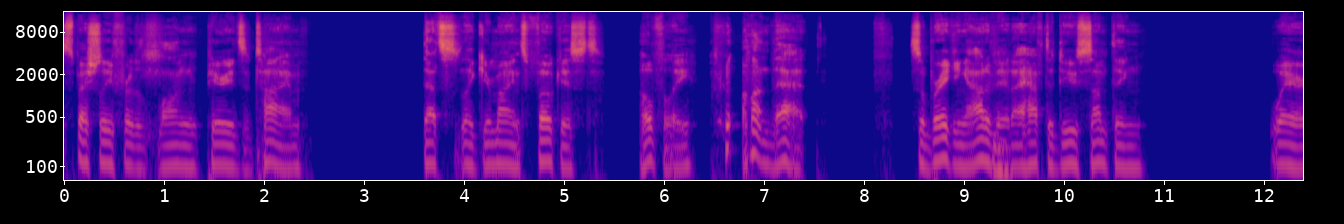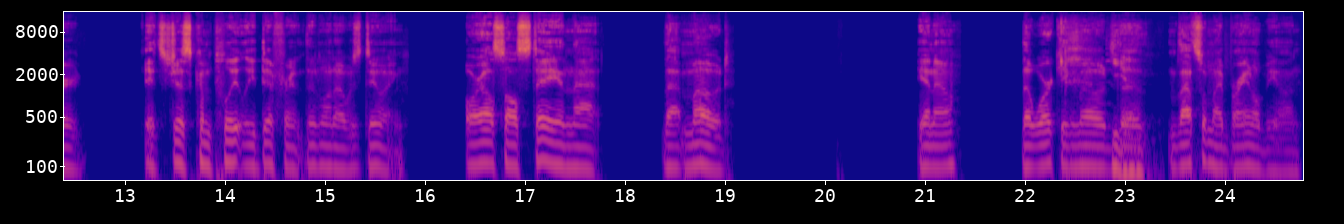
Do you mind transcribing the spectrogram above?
especially for long periods of time, that's like your mind's focused, hopefully, on that. So breaking out of hmm. it, I have to do something where it's just completely different than what I was doing. Or else I'll stay in that that mode. You know, the working mode. Yeah. The, that's what my brain will be on.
